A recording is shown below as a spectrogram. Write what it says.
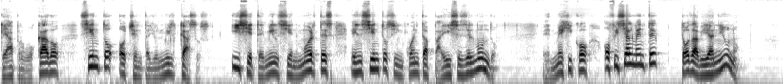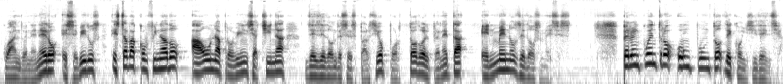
que ha provocado 181 mil casos y 7.100 muertes en 150 países del mundo. En México, oficialmente, todavía ni uno, cuando en enero ese virus estaba confinado a una provincia china desde donde se esparció por todo el planeta en menos de dos meses. Pero encuentro un punto de coincidencia.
